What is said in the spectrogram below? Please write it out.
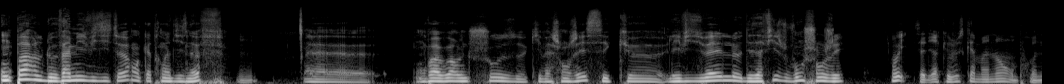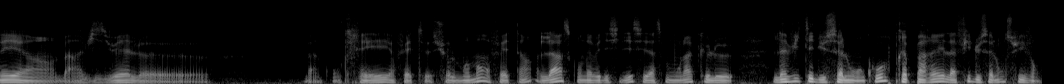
On parle de 20 000 visiteurs en 99. Mhm. Euh, on va avoir une chose qui va changer, c'est que les visuels des affiches vont changer. Oui, c'est-à-dire que jusqu'à maintenant, on prenait un, bah, visuel euh, bah, qu'on créait en fait sur le moment. En fait, hein. Là, ce qu'on avait décidé, c'est à ce moment-là que l'invité du salon en cours préparait l'affiche du salon suivant.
